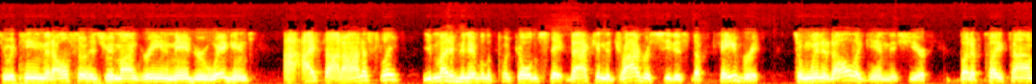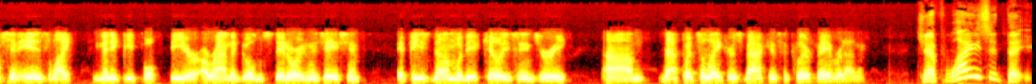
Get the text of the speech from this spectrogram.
to a team that also has Draymond Green and Andrew Wiggins. I, I thought, honestly, you might have been able to put Golden State back in the driver's seat as the favorite to win it all again this year. But if Klay Thompson is like many people fear around the Golden State organization, if he's done with the Achilles injury, um, that puts the Lakers back as the clear favorite, I think. Jeff, why is it that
